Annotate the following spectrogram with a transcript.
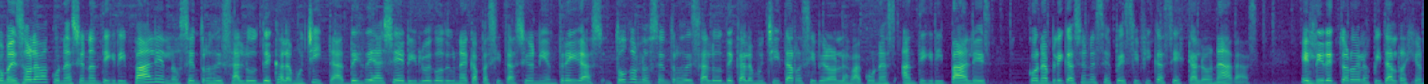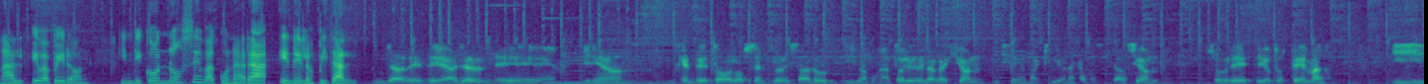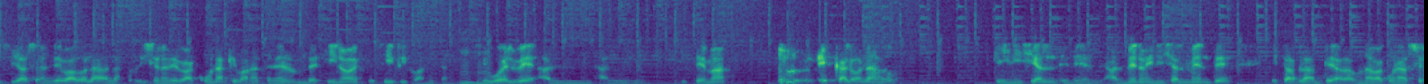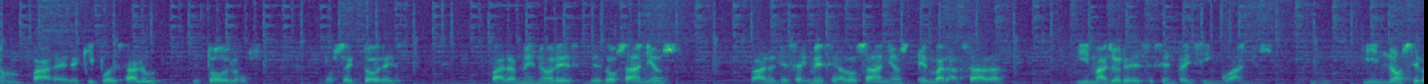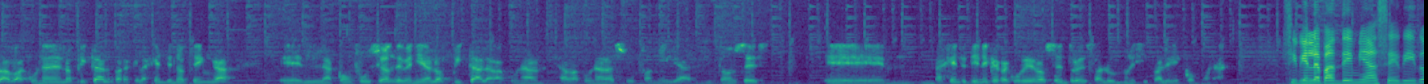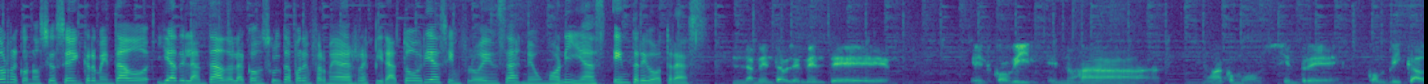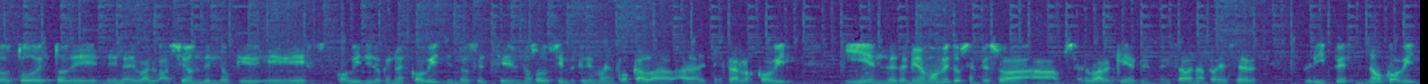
Comenzó la vacunación antigripal en los centros de salud de Calamuchita. Desde ayer y luego de una capacitación y entregas, todos los centros de salud de Calamuchita recibieron las vacunas antigripales con aplicaciones específicas y escalonadas. El director del Hospital Regional, Eva Perón, indicó no se vacunará en el hospital. Ya desde ayer eh, vinieron gente de todos los centros de salud y vacunatorios de la región, hicieron aquí una capacitación sobre este y otros temas y ya se han llevado las provisiones de vacunas que van a tener un destino específico. Se vuelve al, sistema escalonado que inicial, al menos inicialmente, está planteada una vacunación para el equipo de salud de todos los, los sectores, para menores de dos años, para de seis meses a dos años, embarazadas y mayores de 65 años y no se va a vacunar en el hospital para que la gente no tenga eh, la confusión de venir al hospital a vacunar a vacunar a su familiar. Entonces, eh, la gente tiene que recurrir a los centros de salud municipales y comunales. Si bien la pandemia ha cedido, reconoció se ha incrementado y adelantado la consulta por enfermedades respiratorias, influencias, neumonías, entre otras. Lamentablemente el COVID nos ha, nos ha como siempre complicado todo esto de, la evaluación de lo que eh, es COVID y lo que no es COVID, entonces eh, nosotros siempre estuvimos enfocados a, detectar los COVID y en determinados momentos se empezó a, observar que empezaban a aparecer gripes no COVID,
